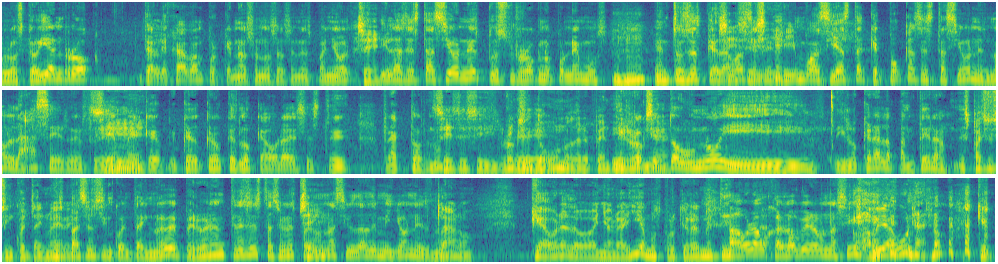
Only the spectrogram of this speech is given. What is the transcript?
los que oían rock te alejaban porque no, eso no se hace en español. Y las estaciones, pues rock no ponemos. Entonces quedabas en el limbo así hasta que pocas estaciones, ¿no? Láser, FM, que, creo que es lo que ahora es este reactor, ¿no? Sí, sí, sí. Rock 101 eh, de repente. Y Rock 101 y, y, lo que era La Pantera. Espacio 59. Espacio 59, pero eran tres estaciones para una ciudad de millones, ¿no? Claro que ahora lo añoraríamos porque realmente ahora ojalá hubiera una así. habría una no que,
